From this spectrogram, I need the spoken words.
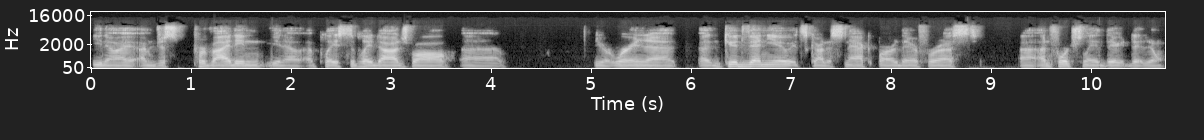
you know, I, am just providing, you know, a place to play dodgeball. Uh, you know, we're in a, a good venue. It's got a snack bar there for us. Uh, unfortunately, they they don't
